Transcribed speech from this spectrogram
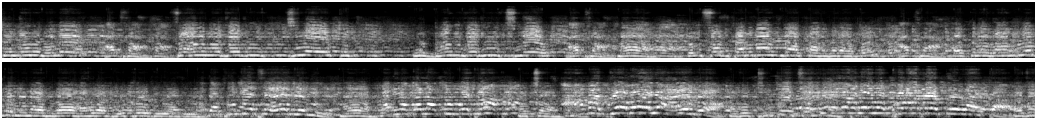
कि नहीं भेलै अच्छा। सही में छियै कि धन जगी छियै। अच्छा। हाँ ई सब प्रमाण बात हमरा तो अच्छा। ओकरे रानियो के लेना दिया हमरा भूखे दिया दिया। तो ठीके छै हे जेबी हाँ। कनिया कला तू बैठो। अच्छा। हम देबै या अयबो अच्छा ठीके छै। देबै हमे- आबै कोनो ने देला का अच्छा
